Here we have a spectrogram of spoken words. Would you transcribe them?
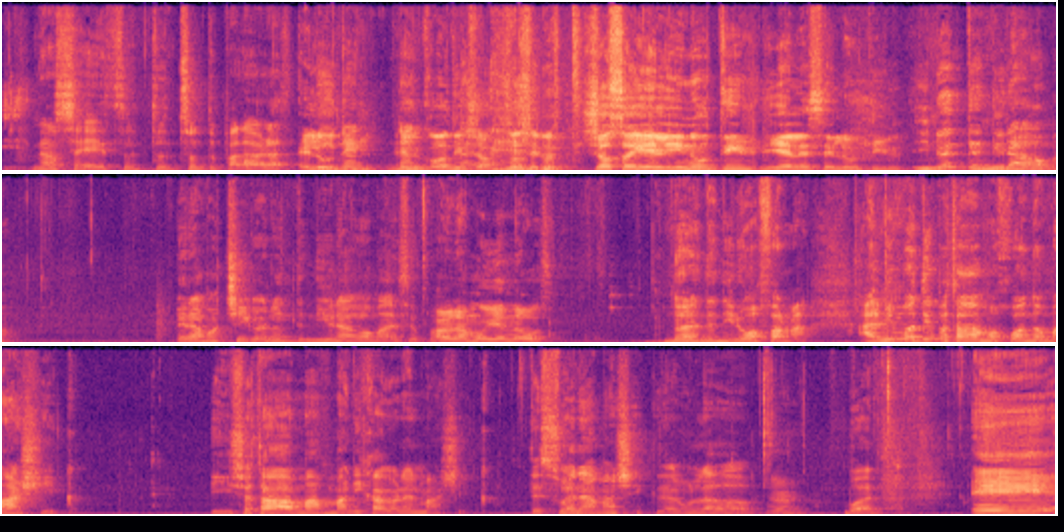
Y No sé, son, son tus palabras. El Y útil. no- el, no- como te digo, no- sos el- yo soy el inútil y él es el útil. y no entendí una goma. Éramos chicos y no entendí una goma de ese juego. Habla muy bien de vos. No lo entendí, no hubo forma. Al mismo tiempo estábamos jugando Magic. Y yo estaba más manija con el Magic. ¿Te suena Magic de algún lado? ¿Eh? Bueno. Eh,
